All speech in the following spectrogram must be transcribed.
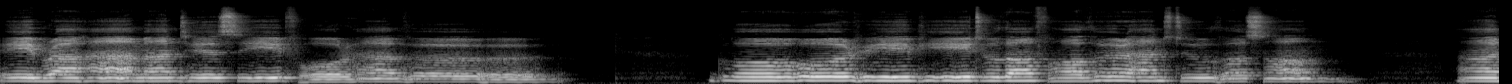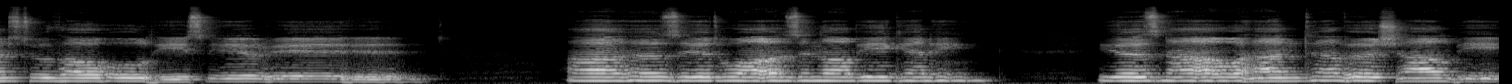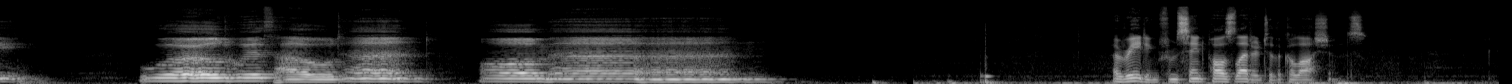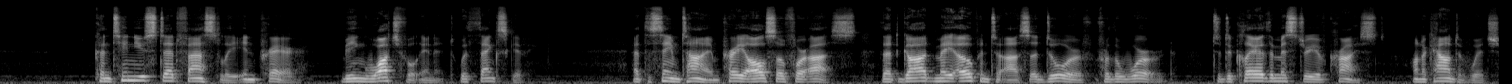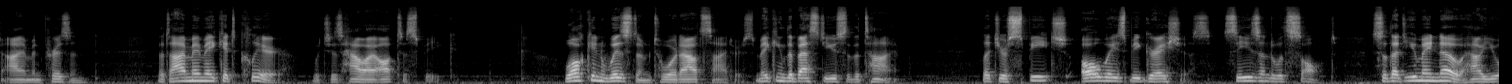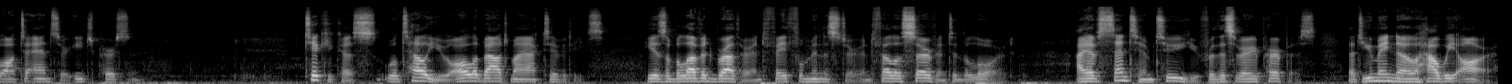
Abraham and his seed forever. Glory be to the Father and to the Son and to the Holy Spirit, as it was in the beginning is now and ever shall be, world without end. Amen. A reading from St. Paul's letter to the Colossians. Continue steadfastly in prayer, being watchful in it with thanksgiving. At the same time, pray also for us that God may open to us a door for the word, to declare the mystery of Christ, on account of which I am in prison, that I may make it clear, which is how I ought to speak. Walk in wisdom toward outsiders, making the best use of the time. Let your speech always be gracious, seasoned with salt, so that you may know how you ought to answer each person. Tychicus will tell you all about my activities he is a beloved brother and faithful minister and fellow servant in the Lord. I have sent him to you for this very purpose, that you may know how we are,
